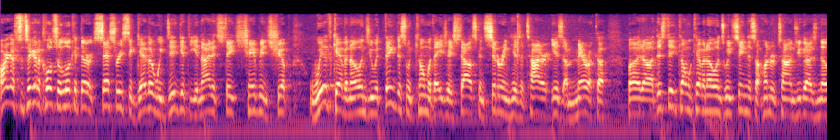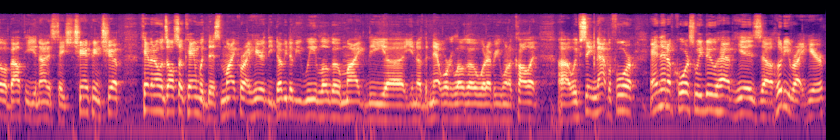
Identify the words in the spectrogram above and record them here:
Alright guys, so taking a closer look at their accessories together, we did get the United States Championship with Kevin Owens. You would think this would come with AJ Styles considering his attire is America, but uh, this did come with Kevin Owens. We've seen this a hundred times. You guys know about the United States Championship. Kevin Owens also came with this mic right here, the WWE logo mic, the, uh, you know, the network logo, whatever you want to call it. Uh, we've seen that before. And then, of course, we do have his uh, hoodie right here,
